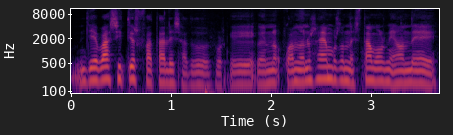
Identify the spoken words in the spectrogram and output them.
lleva a sitios fatales a todos, porque no- cuando no sabemos dónde estamos, ni a dónde,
